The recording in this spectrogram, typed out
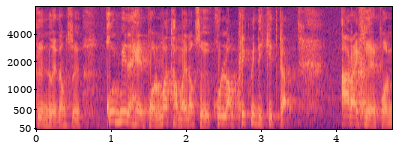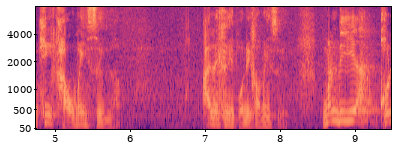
ขึ้นเลยต้องซื้อ คุณมีแต่เหตุผลว่าทำไมต้องซื้อ คุณลองพลิกวิธีคิดกับ อะไรคือเหตุผลที่เขาไม่ซื้อครับอะไรคือเหตุผลที่เขาไม่ซื้อ มันดีอะคน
